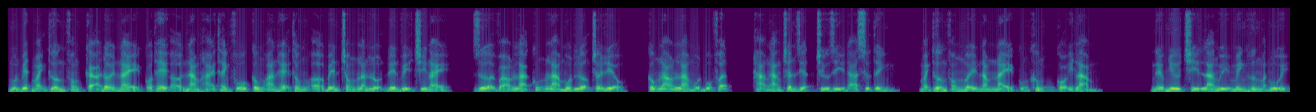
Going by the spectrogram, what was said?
Muốn biết mạnh thường phong cả đời này có thể ở nam hải thành phố công an hệ thống ở bên trong lăn lộn đến vị trí này, dựa vào là cũng là một lượng chơi liều, công lao là một bộ phận, hạ ngáng chân diệt trừ dị đã sự tình, mạnh thường phong mấy năm này cũng không có ít làm. Nếu như chỉ là ngụy minh hưng mặt mũi,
